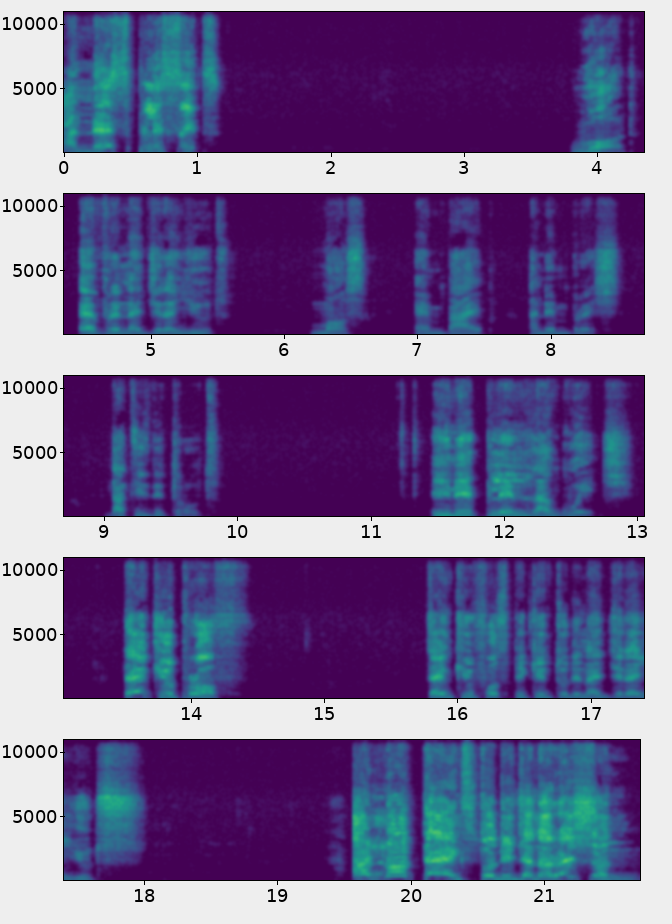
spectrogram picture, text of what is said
an explicit word every Nigerian youth must imbibe and embrace. That is the truth. In a plain language. Thank you, Prof. Thank you for speaking to the Nigerian youths. And no thanks to the generation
